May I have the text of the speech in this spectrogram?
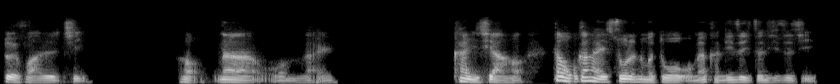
对话日记。好，那我们来看一下哈。但我刚才说了那么多，我们要肯定自己，珍惜自己，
